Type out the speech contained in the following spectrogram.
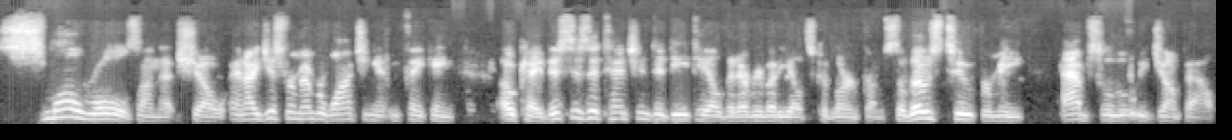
small roles on that show. And i just remember watching it and thinking okay this is attention to detail that everybody else could learn from. So those two for me absolutely jump out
